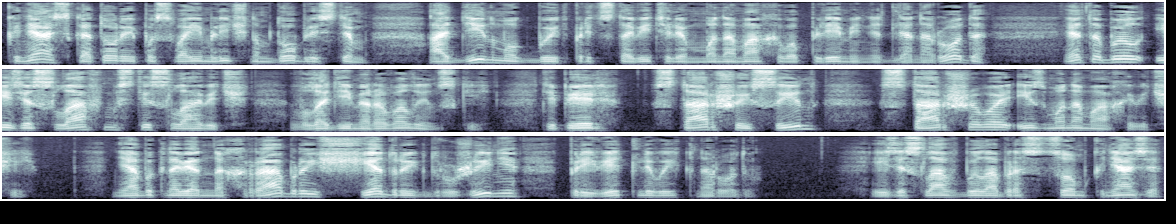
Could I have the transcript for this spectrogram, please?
Князь, который по своим личным доблестям один мог быть представителем Мономахова племени для народа, это был Изяслав Мстиславич Владимира Волынский, теперь старший сын старшего из Мономаховичей, необыкновенно храбрый, щедрый к дружине, приветливый к народу. Изяслав был образцом князя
